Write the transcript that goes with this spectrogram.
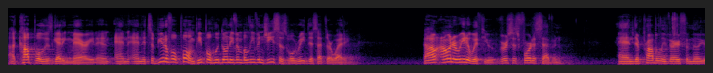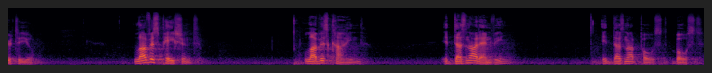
a couple is getting married, and, and, and it's a beautiful poem. People who don't even believe in Jesus will read this at their wedding. I, I want to read it with you, verses 4 to 7, and they're probably very familiar to you. Love is patient, love is kind, it does not envy, it does not post, boast,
